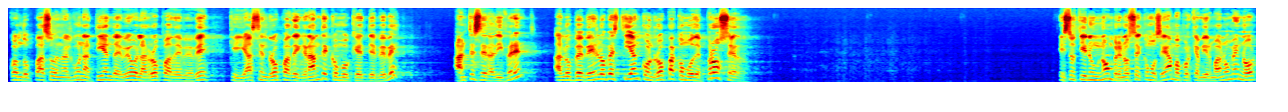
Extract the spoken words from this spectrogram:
cuando paso en alguna tienda y veo la ropa de bebé, que ya hacen ropa de grande como que de bebé. Antes era diferente. A los bebés los vestían con ropa como de prócer. Eso tiene un nombre, no sé cómo se llama, porque a mi hermano menor,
